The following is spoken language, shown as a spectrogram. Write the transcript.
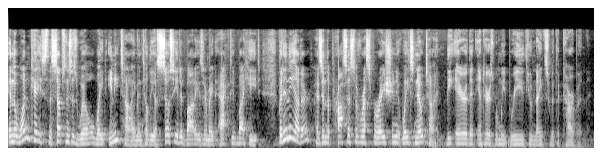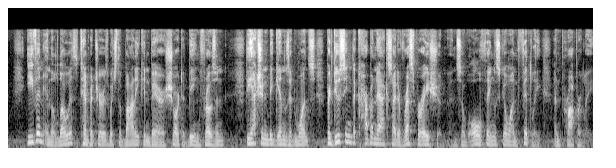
In the one case, the substances will wait any time until the associated bodies are made active by heat, but in the other, as in the process of respiration, it waits no time. The air that enters when we breathe unites with the carbon. Even in the lowest temperatures which the body can bear short of being frozen, the action begins at once, producing the carbon dioxide of respiration, and so all things go on fitly and properly.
